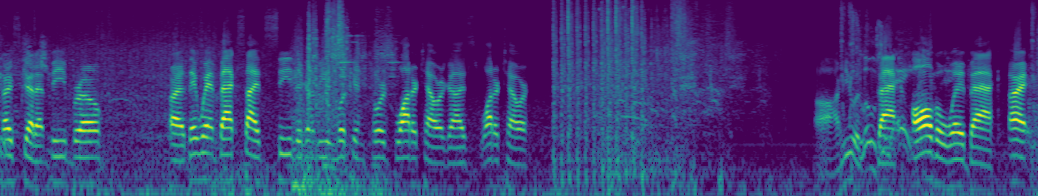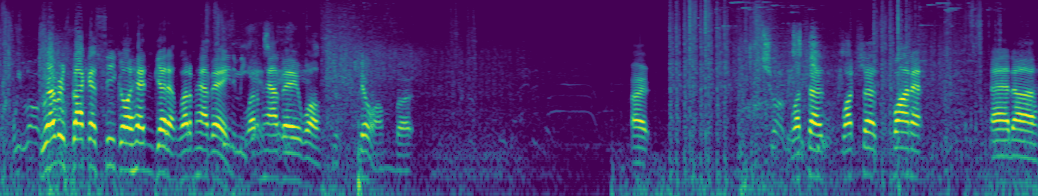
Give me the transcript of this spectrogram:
Nice get at B, bro. All right, they went backside C. They're gonna be looking towards water tower, guys. Water tower. Aw, he was Losing back A. all the way back. All right, whoever's back at C, go ahead and get it. Let him have A. Enemy Let him have A. A. Well, just kill him, but. All right, Charlie watch that. Watch that spawn at at uh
